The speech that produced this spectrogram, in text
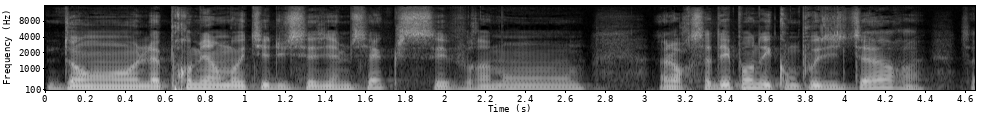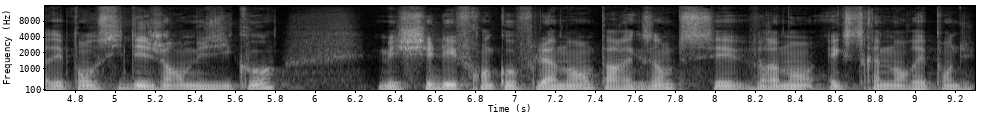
Dans la première moitié du XVIe siècle, c'est vraiment. Alors, ça dépend des compositeurs, ça dépend aussi des genres musicaux, mais chez les franco-flamands, par exemple, c'est vraiment extrêmement répandu.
